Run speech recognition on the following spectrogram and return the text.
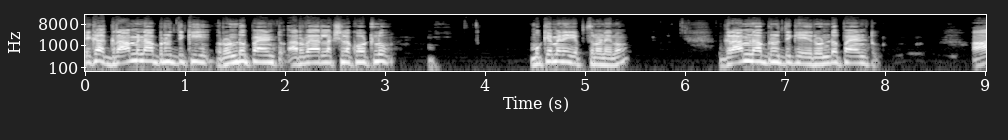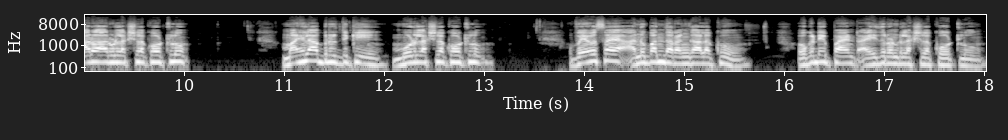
ఇక గ్రామీణాభివృద్ధికి రెండు పాయింట్ అరవై ఆరు లక్షల కోట్లు. ముఖ్యమైన చెప్తున్నా నేను. గ్రామీణాభివృద్ధికి రెండు పాయింట్ ఆరు ఆరు లక్షల కోట్లు. మహిళాభివృద్ధికి మూడు లక్షల కోట్లు. వ్యవసాయ అనుబంధ రంగాలకు ఒకటి పాయింట్ ఐదు రెండు లక్షల కోట్లు.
